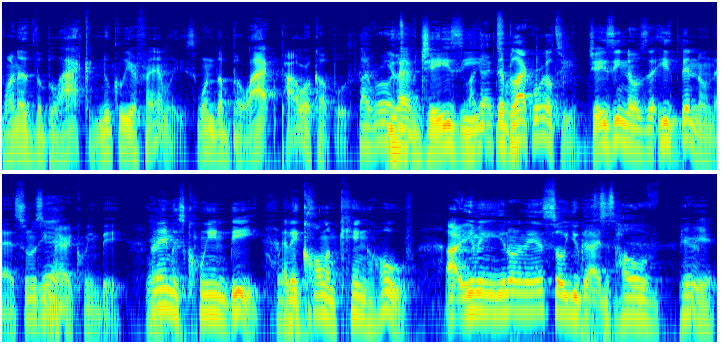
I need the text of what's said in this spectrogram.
one of the black nuclear families, one of the black power couples. Like you have Jay Z, Like they're black royalty. Jay Z knows that he's been known that as soon as he Yeah. married Queen Bey. Her name is Queen Bey, and they call him King Hov. Uh, you mean you know what I mean? So you got Just Hov. Period.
